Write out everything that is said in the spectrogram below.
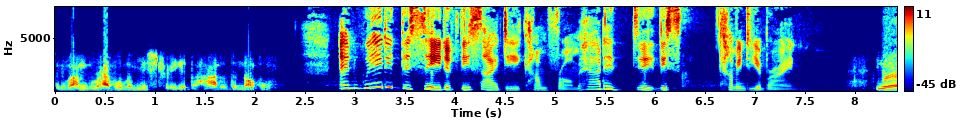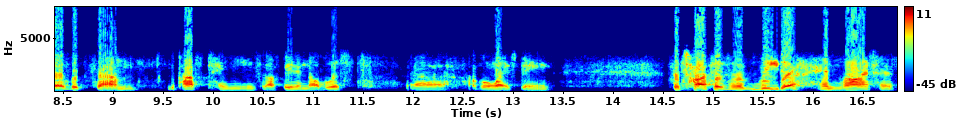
sort of unravel the mystery at the heart of the novel. And where did the seed of this idea come from? How did this come into your brain? Yeah, look, um, the past 10 years that I've been a novelist. Uh, I've always been the type of a reader and writer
